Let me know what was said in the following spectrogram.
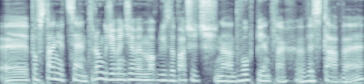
e, powstanie centrum, gdzie będziemy mogli zobaczyć na dwóch piętrach wystawę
